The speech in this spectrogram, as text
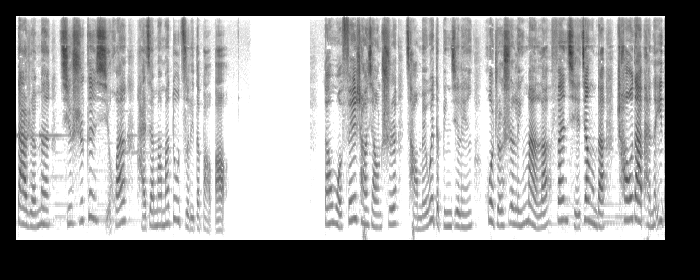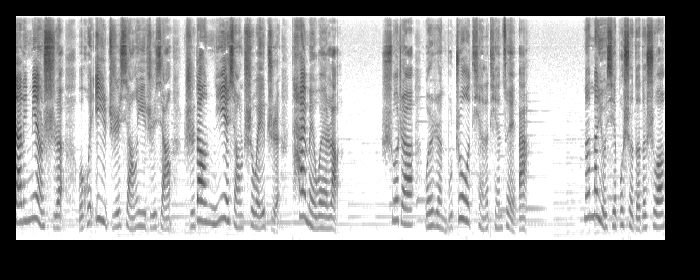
大人们其实更喜欢还在妈妈肚子里的宝宝。当我非常想吃草莓味的冰激凌，或者是淋满了番茄酱的超大盘的意大利面时，我会一直想，一直想，直到你也想吃为止。太美味了！说着，我忍不住舔了舔嘴巴。妈妈有些不舍得地说：“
